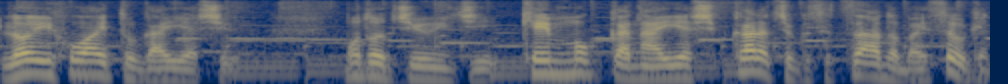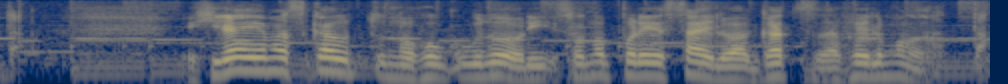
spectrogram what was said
ロイ・ホワイト外野手元中日ケン・モッカ内野手から直接アドバイスを受けた。平山スカウトの報告通りそのプレースタイルはガッツあふれるものだった。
